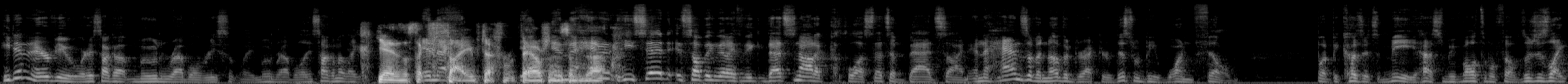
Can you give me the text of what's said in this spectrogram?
he did an interview where he's talking about Moon Rebel recently. Moon Rebel. He's talking about like yeah. There's like in the- five different versions of the that. hand- he said it's something that I think that's not a plus. That's a bad sign. In the hands of another director, this would be one film, but because it's me, it has to be multiple films. Which is like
